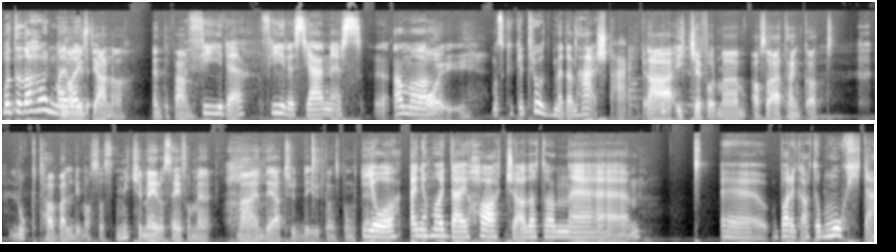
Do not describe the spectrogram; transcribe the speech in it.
Mutta da han Hvor meg mange stjerner? En til fem? fire. Fire stjerner. Amma, Oi! Man skulle ikke trodd med den her stank. Nei, ikke for meg. Altså, jeg tenker at lukt har veldig masse Mye mer å si for meg, meg enn det jeg trodde i utgangspunktet. Jo, jeg måtte i hacha, at han eh, eh, bare ga til måtte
